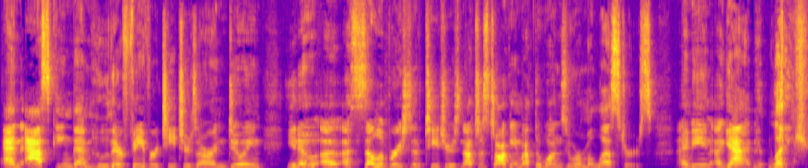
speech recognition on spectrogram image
and asking them who their favorite teachers are and doing, you know, a, a celebration of teachers, not just talking about the ones who are molesters. I mean, again, like,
